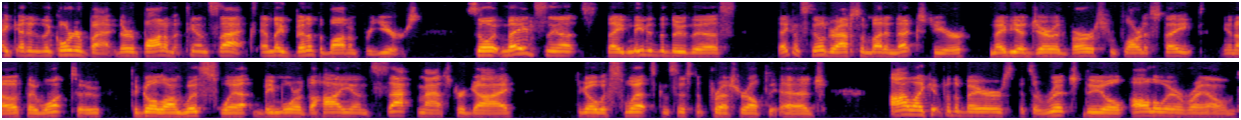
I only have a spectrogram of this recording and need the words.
at getting to the quarterback. They're bottom at 10 sacks, and they've been at the bottom for years. So it made sense. They needed to do this. They can still draft somebody next year, maybe a Jared Verse from Florida State, you know, if they want to, to go along with Sweat be more of the high end sack master guy to go with Sweat's consistent pressure off the edge. I like it for the Bears. It's a rich deal all the way around,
